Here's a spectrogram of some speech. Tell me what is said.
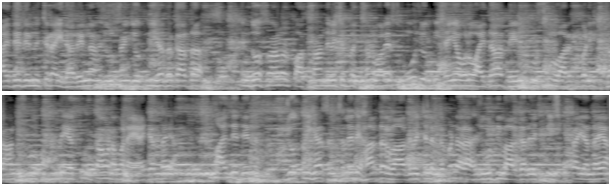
ਅੱਜ ਦੇ ਦਿਨ ਚੜ੍ਹਾਈ ਦਾ ਦਿਨ ਹਜੂਰ ਸਿੰਘ ਜੋਤਨੀਆ ਸਰਕਾਰ ਦਾ ਹਿੰਦੁਸਤਾਨ ਔਰ ਪਾਕਿਸਤਾਨ ਦੇ ਵਿੱਚ ਬੈਠਣ ਵਾਲੇ ਸਮੂਹ ਜੋਤੀਸ਼ਾਹੀਆਂ ਵੱਲੋਂ ਅੱਜ ਦਾ ਦਿਨ ਉਸ ਮੁਬਾਰਕ ਬੜੀ ਸ਼ਾਨਦਾਰ ਦੇ ਧੂਮਧਾਮ ਨਾਲ ਮਨਾਇਆ ਜਾਂਦਾ ਹੈ। ਅੱਜ ਦੇ ਦਿਨ ਜੋਤਨੀਆ ਸਿਲਸਿਲੇ ਦੇ ਹਰ ਦਰਬਾਰ ਦੇ ਵਿੱਚ ਲੰਗਰ ਭੰਡਾਰਾ ਹਜੂਰ ਦੀ ਵਾਰਗਾ ਦੇ ਵਿੱਚ ਪੇਸ਼ ਕੀਤਾ ਜਾਂਦਾ ਆ।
